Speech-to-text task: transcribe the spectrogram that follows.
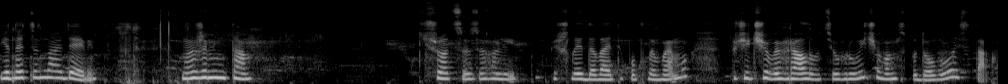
Я не знаю, де він. Може він там. Що це взагалі? Пішли, давайте попливемо. Пишіть, чи ви грали в цю гру і чи вам сподобалось. Так.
